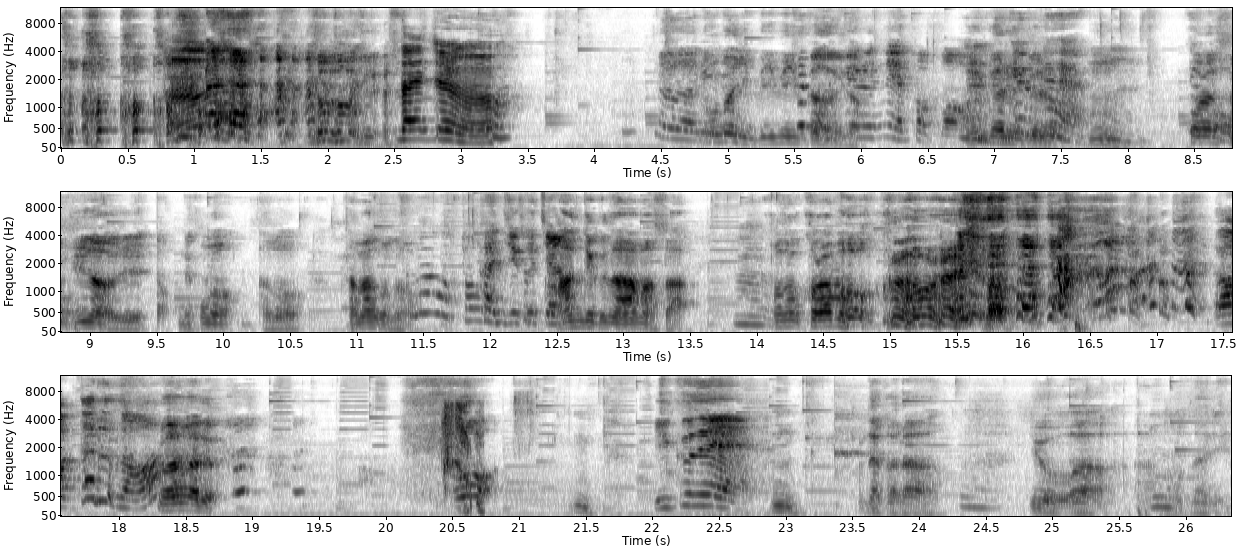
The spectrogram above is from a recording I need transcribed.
大丈夫？喉にビリビリ感が。いけるねパパ。いけるいける。ね。うん。これ好きな味。でこのあの卵の。半熟ちゃん。半熟の甘さ。うん。このコラボ コラボレーショわかるの？ンわかる。おうん行くね。うん。だから要はあのうん。何？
